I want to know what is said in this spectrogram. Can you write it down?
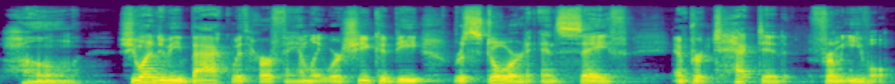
home. She wanted to be back with her family where she could be restored and safe and protected from evil.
